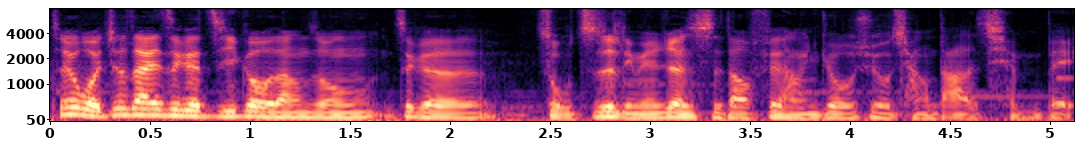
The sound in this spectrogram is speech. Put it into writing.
所以我就在这个机构当中，这个组织里面认识到非常优秀、强大的前辈。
